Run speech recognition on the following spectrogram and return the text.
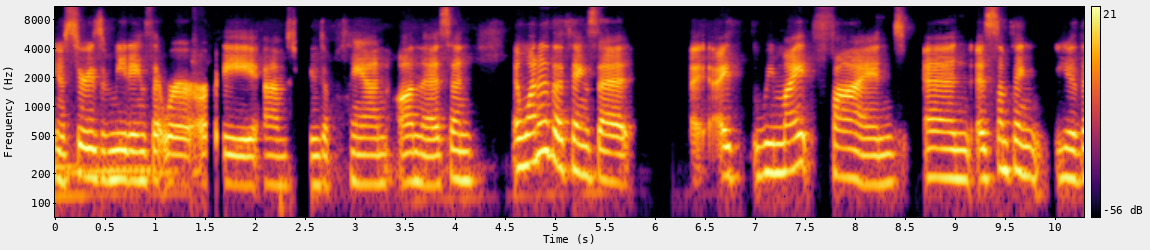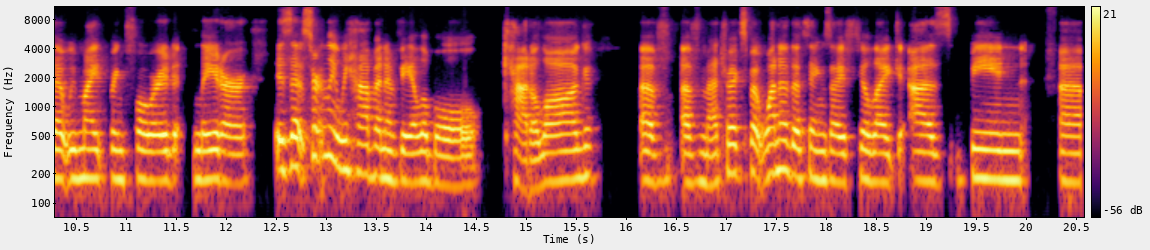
you know series of meetings that we're already um, starting to plan on this, and and one of the things that I, I, we might find, and as something you know that we might bring forward later, is that certainly we have an available catalog of of metrics. But one of the things I feel like as being um,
